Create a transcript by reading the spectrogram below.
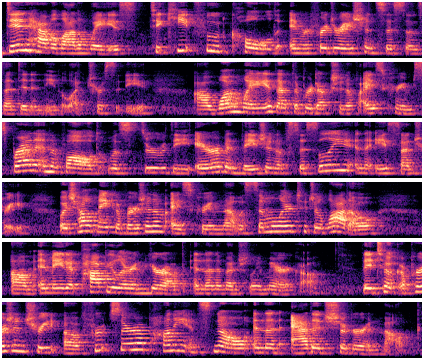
did have a lot of ways to keep food cold in refrigeration systems that didn't need electricity. Uh, one way that the production of ice cream spread and evolved was through the Arab invasion of Sicily in the 8th century, which helped make a version of ice cream that was similar to gelato um, and made it popular in Europe and then eventually America. They took a Persian treat of fruit syrup, honey, and snow and then added sugar and milk.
